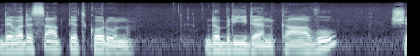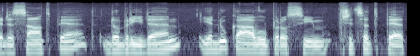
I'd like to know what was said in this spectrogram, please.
95 korun, dobrý den kávu 65, dobrý den, jednu kávu prosím 35.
